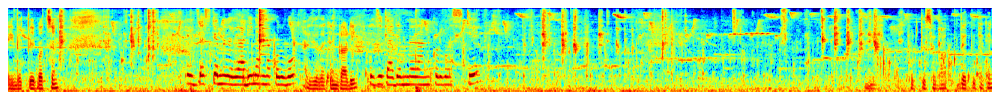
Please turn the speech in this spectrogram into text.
এই দেখতেই পাচ্ছেন। এই যে আমরা গাড়ি রান্না করব। এই যে দেখেন গাড়ি। এই যে গাড়ি আমরা রান্না করব আজকে। ফুটতেছে ভাত দেখতে থাকেন।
